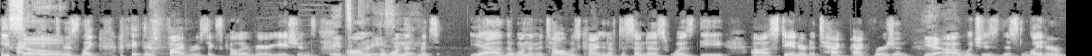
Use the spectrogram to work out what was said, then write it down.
Yeah, I So- think there's like I think there's five or six color variations. It's um, The one crazy. that Mat- yeah, the one that Mattel was kind enough to send us was the uh, standard attack pack version. Yeah. uh, which is this lighter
